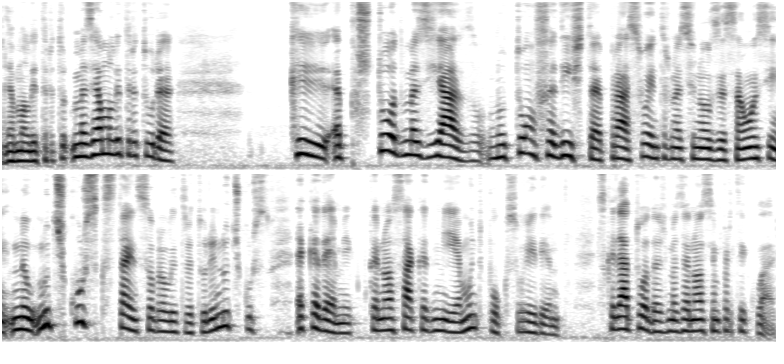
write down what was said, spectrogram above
é uma literatura, mas é uma literatura que apostou demasiado no tom fadista para a sua internacionalização, assim, no, no, discurso que se tem sobre a literatura e no discurso académico, porque a nossa academia é muito pouco sorridente, se calhar todas, mas a nossa em particular.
